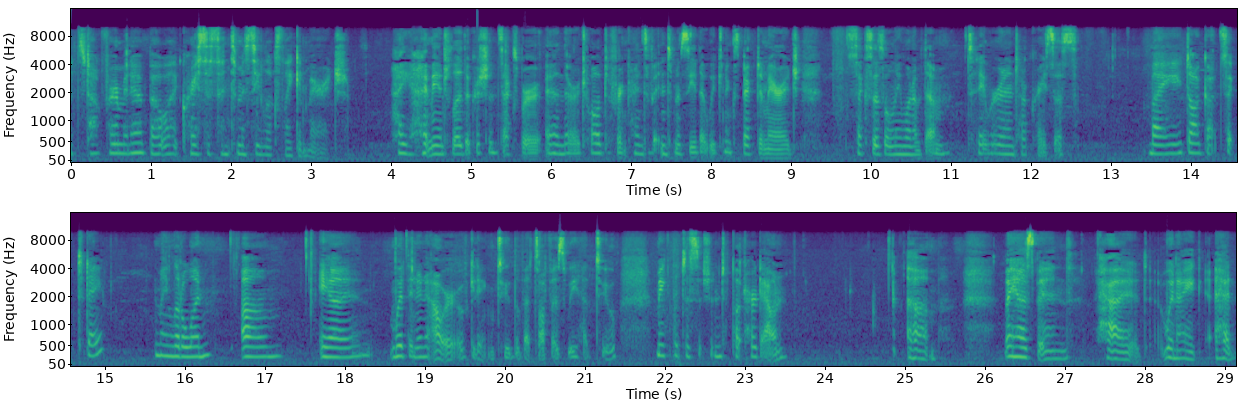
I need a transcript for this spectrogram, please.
Let's talk for a minute about what crisis intimacy looks like in marriage. Hi, I'm Angela, the Christian Sexpert, and there are 12 different kinds of intimacy that we can expect in marriage. Sex is only one of them. Today we're going to talk crisis. My dog got sick today, my little one, um, and within an hour of getting to the vet's office, we had to make the decision to put her down. Um, my husband had, when I had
